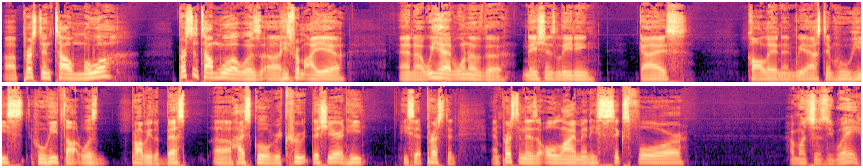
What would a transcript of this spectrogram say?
Uh, Preston Taumua. Preston Taumua was uh, he's from IAEA, and uh, we had one of the nation's leading guys call in and we asked him who he who he thought was probably the best uh, high school recruit this year, and he he said Preston, and Preston is an old lineman. He's six four. How much does he weigh?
